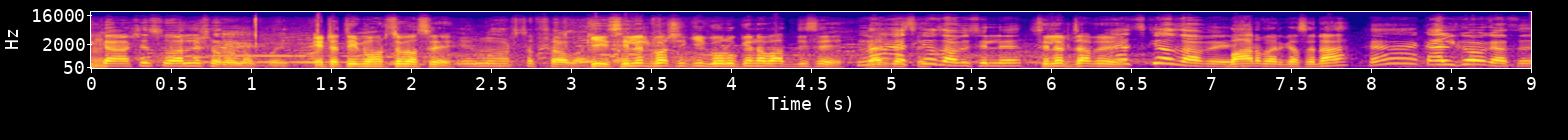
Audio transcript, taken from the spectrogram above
একাশি চুয়াল্লিশ উননব্বই। এটা তিন হোয়াটসঅ্যাপ আছে? হোয়াটসঅ্যাপ সব কি সিলেটবাসী কি গরু কেনা বাদ দিছে? না কাছে? আজকেও যাবে সিলেট। সিলেট যাবে? আজকেও যাবে। বাহার কাছে না? হ্যাঁ কালকেও গেছে।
